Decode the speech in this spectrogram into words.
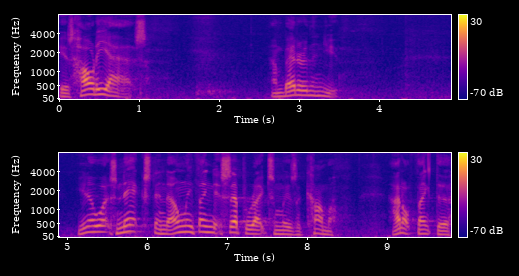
is haughty eyes. I'm better than you. You know what's next? And the only thing that separates them is a comma. I don't think the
